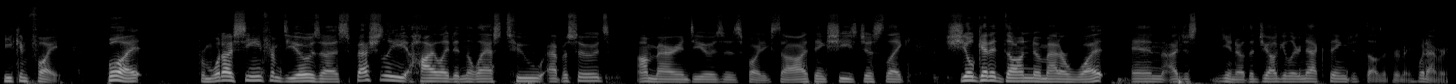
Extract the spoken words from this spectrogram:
He can fight. But from what I've seen from Diyoza, especially highlighted in the last two episodes, I'm marrying Diyoza's fighting style. I think she's just like she'll get it done no matter what, and I just you know the jugular neck thing just does it for me. Whatever.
